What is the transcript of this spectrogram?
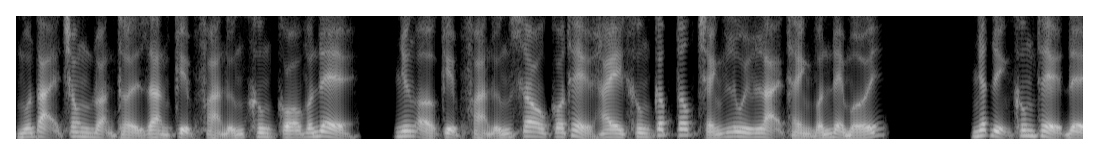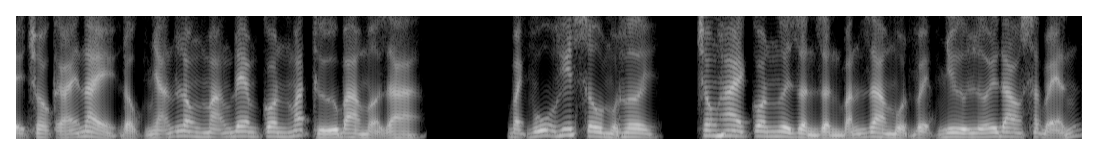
muốn tại trong đoạn thời gian kịp phản ứng không có vấn đề, nhưng ở kịp phản ứng sau có thể hay không cấp tốc tránh lui lại thành vấn đề mới. Nhất định không thể để cho cái này độc nhãn long mãng đem con mắt thứ ba mở ra. Bạch Vũ hít sâu một hơi, trong hai con ngươi dần dần bắn ra một vệt như lưới đao sắc bén.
